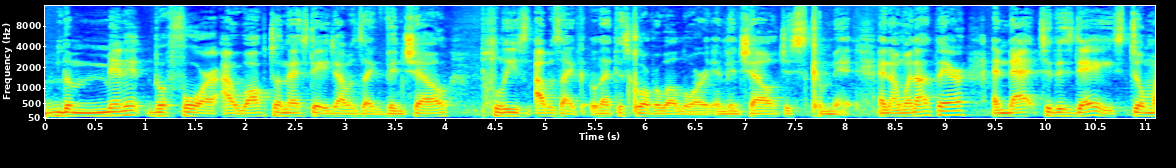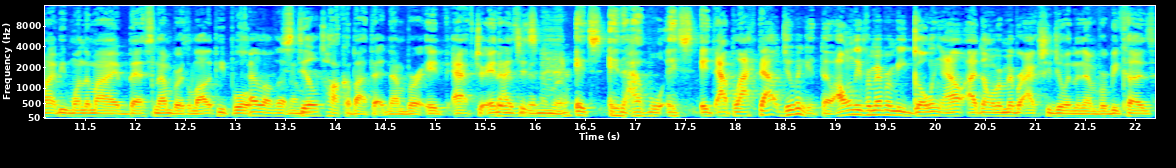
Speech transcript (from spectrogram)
the minute before I walked on that stage, I was like, Vinchelle, please. I was like, let this go over well, Lord. And Vinchelle, just commit. And I went out there, and that to this day still might be one of my best numbers. A lot of people I love that still number. talk about that number. It after, and It I just, it's, and I will, it's, it, I blacked out doing it though. I only remember me going out. I don't remember actually doing the number because,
